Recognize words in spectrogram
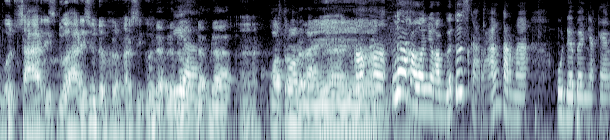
gue sehari dua hari sih udah blenger sih gue. udah udah Iya. udah udah Heeh. kontrol dan naik Iya, iya. Oh, oh. Nggak, kalau nyokap gue tuh sekarang karena udah banyak yang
